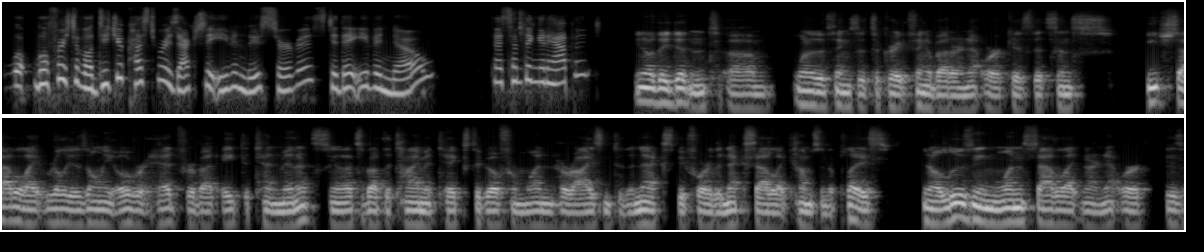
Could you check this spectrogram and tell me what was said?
Well, well, first of all, did your customers actually even lose service? Did they even know that something had happened? You know, they didn't. Um, one of the things that's a great thing about our network is that since each satellite really is only overhead for about eight to 10 minutes, you know, that's about the time it takes to go from one horizon to the next before the next satellite comes into place you know, losing one satellite in our network is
